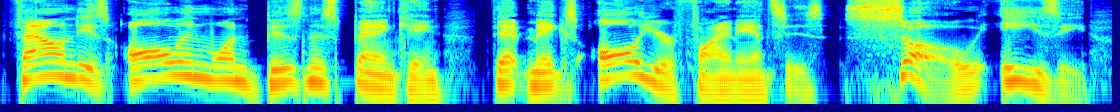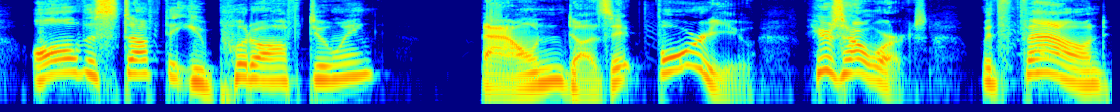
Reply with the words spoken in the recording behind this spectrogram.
Found is all in one business banking that makes all your finances so easy. All the stuff that you put off doing, Found does it for you. Here's how it works with Found,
